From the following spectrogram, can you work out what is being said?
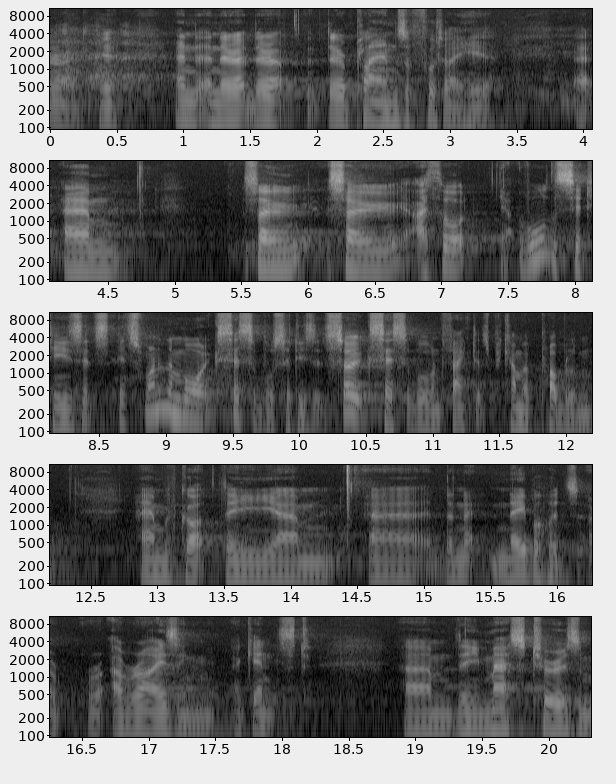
Right, yeah. And, and there, are, there, are, there are plans afoot, I hear. Uh, um, so, so I thought, yeah, of all the cities, it's, it's one of the more accessible cities. It's so accessible, in fact, it's become a problem. And we've got the, um, uh, the neighborhoods ar- arising against um, the mass tourism,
